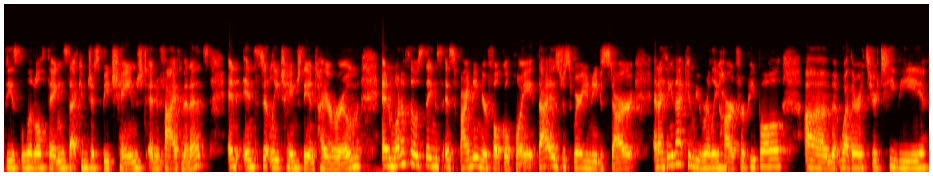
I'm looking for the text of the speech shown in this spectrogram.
these little things that can just be changed in five minutes and instantly change the entire room. And one of those things is finding your focal point. That is just where you need to start. And I think that can be really hard for people, um, whether it's your TV,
